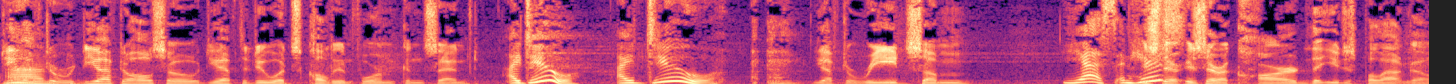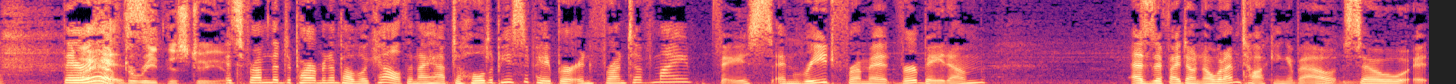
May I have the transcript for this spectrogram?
do you have Um, to? Do you have to also? Do you have to do what's called informed consent? I do. I do. You have to read some. Yes, and here's Is there is there a card that you just pull out and go? There I have to read this to you. It's from the Department of Public Health, and I have to hold a piece of paper in front of my face and read from it verbatim, as if I don't know what I'm talking about. Mm-hmm. So, it,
